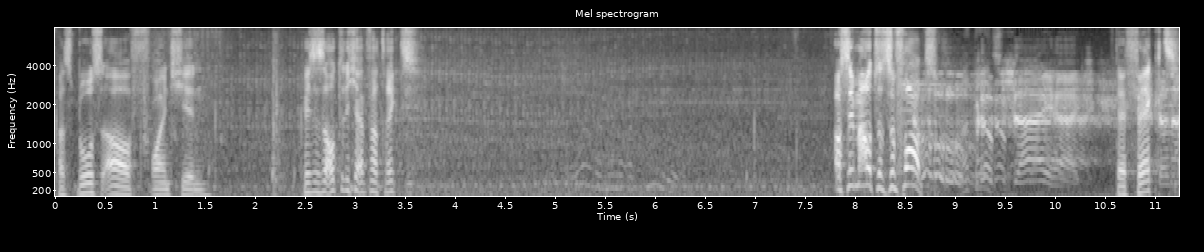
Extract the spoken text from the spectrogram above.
Pass bloß auf, Freundchen. Kann ich das Auto nicht einfach direkt... Aus dem Auto, sofort! Perfekt.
